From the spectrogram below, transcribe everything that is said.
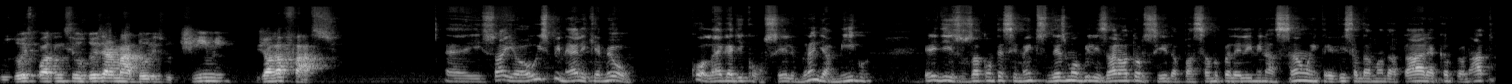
Os dois podem ser os dois armadores do time. Joga fácil. É isso aí, ó. O Spinelli, que é meu colega de conselho, grande amigo, ele diz: os acontecimentos desmobilizaram a torcida, passando pela eliminação, entrevista da mandatária, campeonato,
